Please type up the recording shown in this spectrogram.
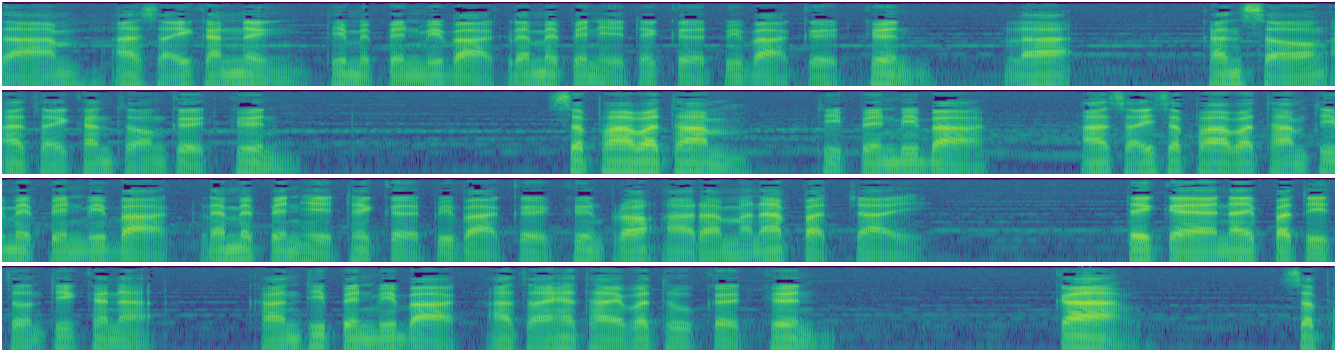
สามอาศัยขันหนึ่งที่ไม่เป็นวิบากและไม่เป็นเหตุให้เกิดวิบากเกิดขึ้น ละ ขันสองอาศัยขันสองเกิดขึ้น สภาวธรรมที่เป็นวิบาก อาศัยสภาวธรรมที่ไม่เป็นวิบาก และไม่เป็นเหตุให้เกิดวิบากเกิดขึ้น เพราะอารามณปัจจัย ได้แก่ในปฏิสนธิขณะ ขันที่เป็นวิบาก อาศัยหทัยวัตถุเกิดขึ้น 9. สภ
